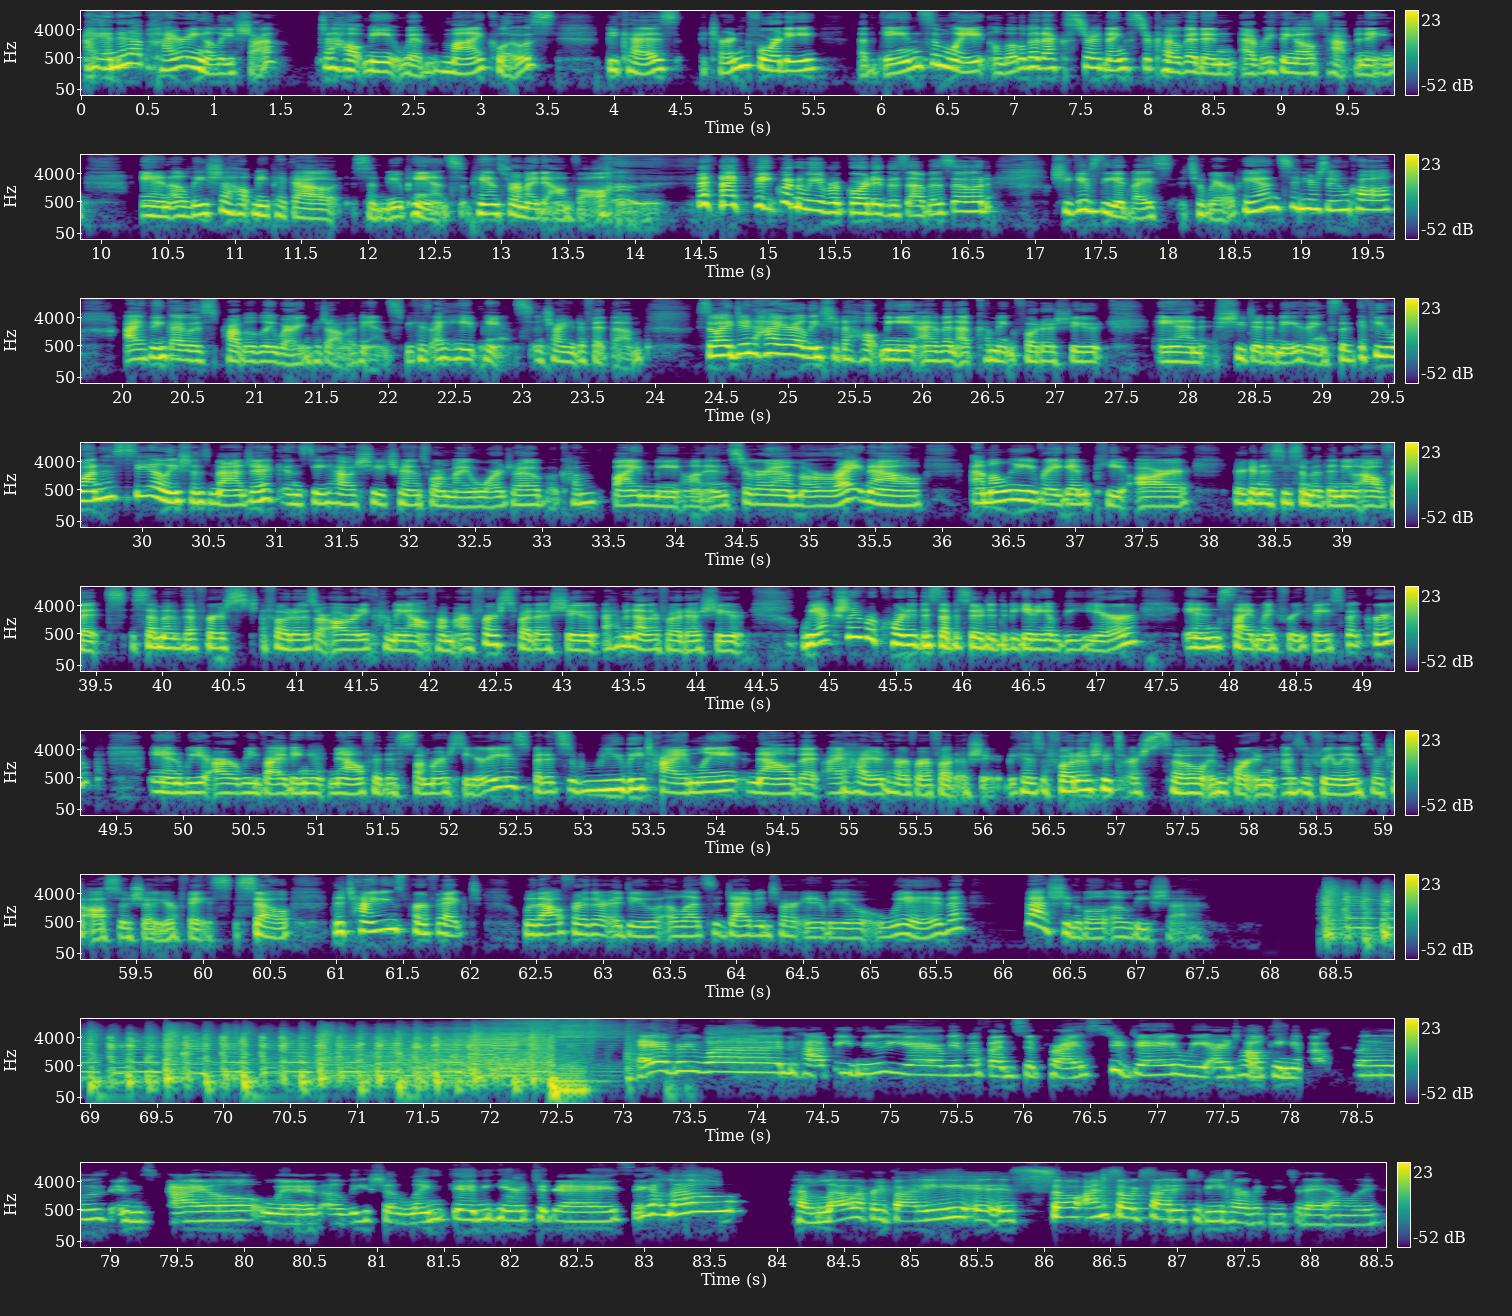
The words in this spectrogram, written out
I ended up hiring Alicia to help me with my clothes because I turned 40 I've gained some weight, a little bit extra thanks to COVID and everything else happening. And Alicia helped me pick out some new pants. Pants were my downfall. I think when we recorded this episode, she gives the advice to wear pants in your Zoom call. I think I was probably wearing pajama pants because I hate pants and trying to fit them. So I did hire Alicia to help me. I have an upcoming photo shoot and she did amazing. So if you want to see Alicia's magic and see how she transformed my wardrobe, come find me on Instagram right now Emily Reagan PR. You're going to see some of the new outfits. Some of the first photos are already coming out from our first photo shoot. I have another photo shoot. We actually recorded this episode at the beginning of the year inside my free Facebook group, and we are reviving it now for this summer series. But it's really timely now that I hired her for a photo shoot because photo shoots are so important as a freelancer to also show your face. So the timing's perfect. Without further ado, let's dive into our interview with fashionable Alicia. Hey everyone, happy new year. We have a fun surprise today. We are talking about clothes and style with Alicia Lincoln here today. Say hello. Hello everybody. It is so I'm so excited to be here with you today, Emily.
